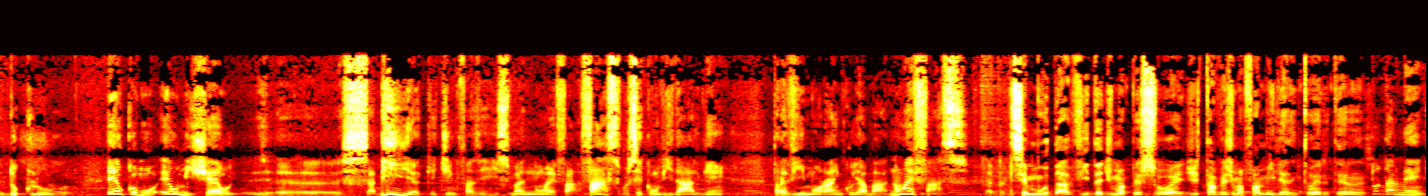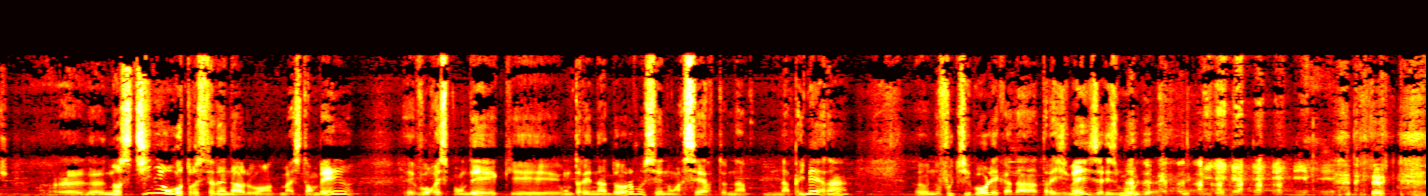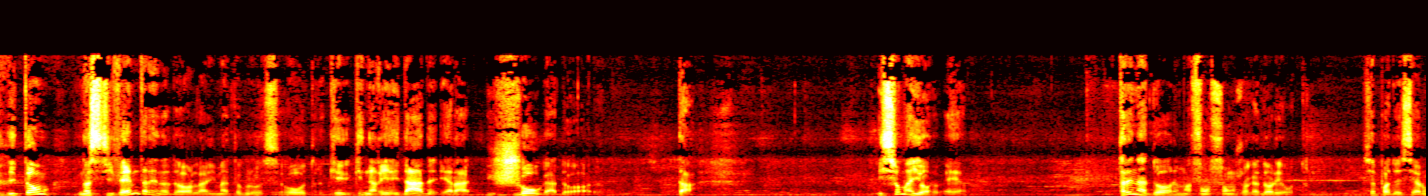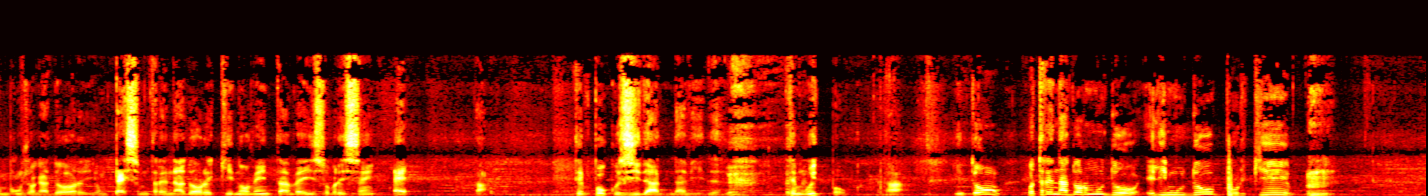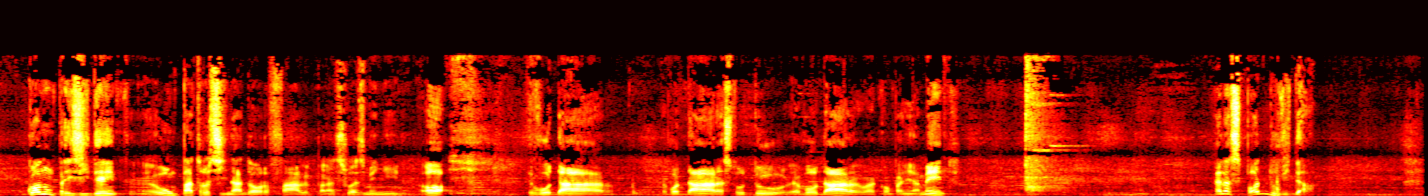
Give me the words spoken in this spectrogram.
do clube. Eu, como eu, Michel, eh, sabia que tinha que fazer isso, mas não é fácil você convidar alguém para vir morar em Cuiabá. Não é fácil. É você muda a vida de uma pessoa e de talvez de uma família inteira. inteira né? Totalmente. Uh, nós tínhamos outros treinadores antes, mas também eu vou responder que um treinador você não acerta na, na primeira. Hein? No futebol, cada três meses, eles mudam. então, nós tivemos treinador lá em Mato Grosso, outro, que, que na realidade era jogador. Tá. Isso é o maior erro. Treinador é uma função, jogador é outro. Você pode ser um bom jogador e um péssimo treinador que 90 vezes sobre 100 é. Tá. Tem pouco Zidane na vida. Tem muito pouco. Tá? Então, o treinador mudou. Ele mudou porque quando um presidente ou um patrocinador fala para as suas meninas, ó, oh, eu vou dar, eu vou dar a estrutura, eu vou dar o acompanhamento, elas podem duvidar.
